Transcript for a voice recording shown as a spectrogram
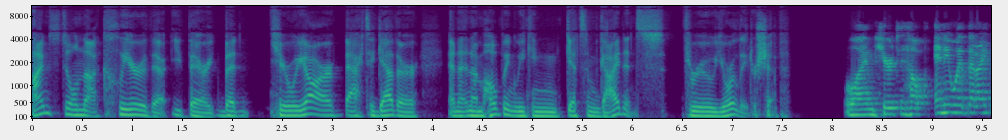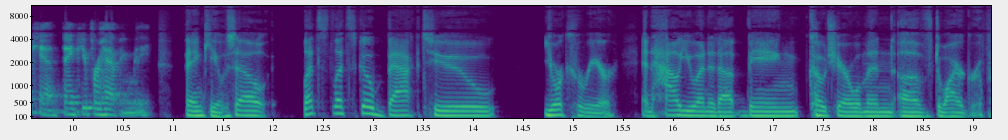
I'm still not clear there, there but here we are back together. And, and I'm hoping we can get some guidance through your leadership. Well, I'm here to help any way that I can. Thank you for having me. Thank you. So let's let's go back to your career and how you ended up being co-chairwoman of Dwyer Group.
